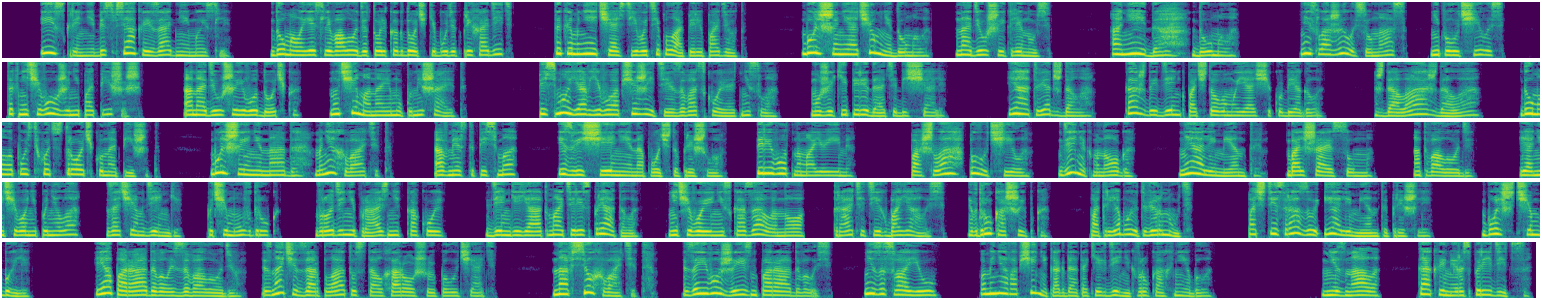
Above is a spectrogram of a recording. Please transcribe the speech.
Искренне, без всякой задней мысли. Думала, если Володя только к дочке будет приходить, так и мне часть его тепла перепадет. Больше ни о чем не думала, Надюшей клянусь. О ней, да, думала. Не сложилось у нас, не получилось, так ничего уже не попишешь. А Надюша его дочка, но чем она ему помешает? Письмо я в его общежитие заводское отнесла. Мужики передать обещали. Я ответ ждала. Каждый день к почтовому ящику бегала. Ждала, ждала. Думала, пусть хоть строчку напишет. Больше и не надо, мне хватит. А вместо письма извещение на почту пришло. Перевод на мое имя. Пошла, получила. Денег много. Не алименты. Большая сумма. От Володи. Я ничего не поняла. Зачем деньги? Почему вдруг? Вроде не праздник какой. Деньги я от матери спрятала. Ничего ей не сказала, но тратить их боялась. Вдруг ошибка. Потребуют вернуть. Почти сразу и алименты пришли. Больше, чем были. Я порадовалась за Володю. Значит, зарплату стал хорошую получать. На все хватит. За его жизнь порадовалась. Не за свою. У меня вообще никогда таких денег в руках не было. Не знала, как ими распорядиться.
